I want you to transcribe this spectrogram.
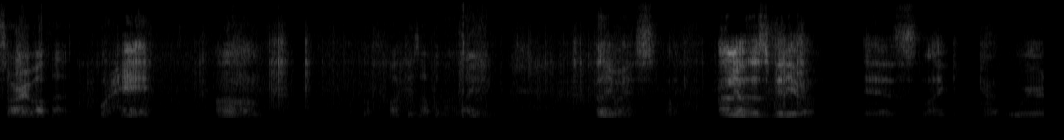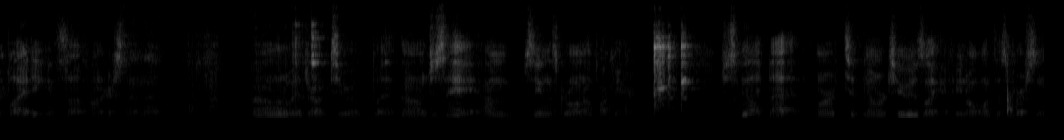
Sorry about that. Or hey, um, what the fuck is up with the lighting? I know this video is, like, got weird lighting and stuff, I understand that. I'm a little bit drunk too, but, um, just, hey, I'm seeing this girl and I'm fucking her. Just be like that. Or tip number two is, like, if you don't want this person,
